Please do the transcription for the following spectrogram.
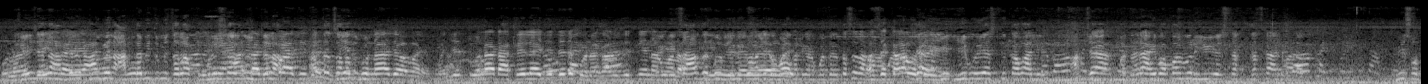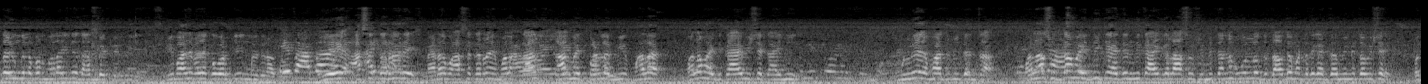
पुन्हा change आहे ना, change आहे. आता आम्ही- आता बी तुम्ही चला पोलीस आता पाहते तर गुन्हा आहे. म्हणजे तुला टाकलेला आहे त्याचे गुन्हा काढून देत नाही ना याचा आम्हाला. अर्थ तीन तुम्ही वेगळ्या कोणाच्या वेगळ्या दबावाखाली काम करताय, तसं झालं असं का आम्हाला. ही ही व्यवस्थित का आली आमच्या म्हाताऱ्या आई बापांवर ही व्यवस्था कसं काय आली मॅडम. मी स्वतः येऊन गेलो पण मला इथे दाद भेटलेली नाही मी माझ्या माझ्या वर्किंगमध्ये राहतो. हे. असं करणार आहे मॅडम असं करणार आहे मला काल काल माहीत पडलं? मी मला मला माहिती काय विषय काय नाही? मुलगा आहे माझा मी त्यांचा. मला सुद्धा माहिती काय त्यांनी काय केलं असं मी त्यांना बोललो होतो जाऊ दे म्हटलं काय जमिनीचा विषय पण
